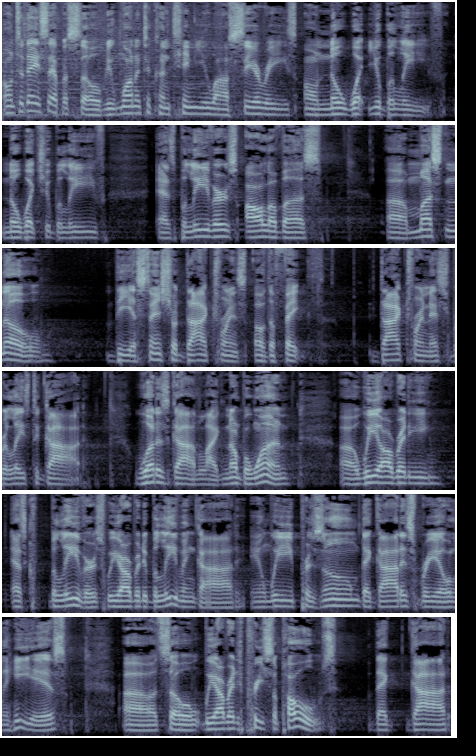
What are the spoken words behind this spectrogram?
On today's episode, we wanted to continue our series on Know What You Believe. Know What You Believe. As believers, all of us uh, must know the essential doctrines of the faith, doctrine as relates to God. What is God like? Number one, uh, we already, as believers, we already believe in God and we presume that God is real and He is. Uh, so we already presuppose that God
